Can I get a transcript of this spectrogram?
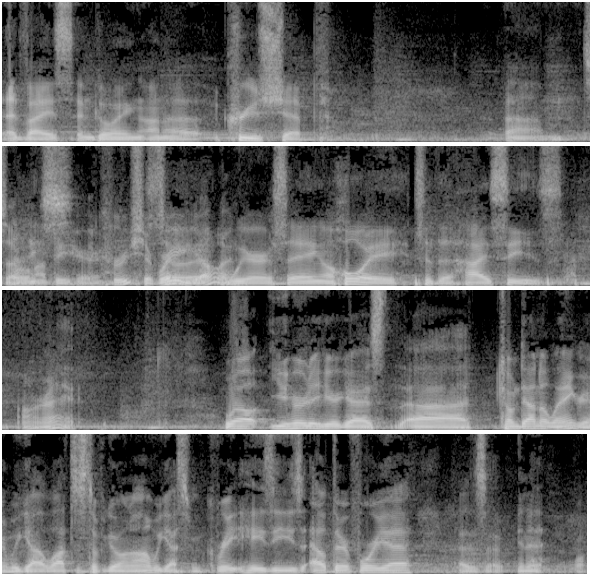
advice and going on a cruise ship. Um, so I will not be here. A cruise ship. Where are you uh, going? We are saying ahoy to the high seas. All right. Well, you heard it here, guys. Uh, come down to Land Grant. We got lots of stuff going on. We got some great hazies out there for you, as a, in a, well,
